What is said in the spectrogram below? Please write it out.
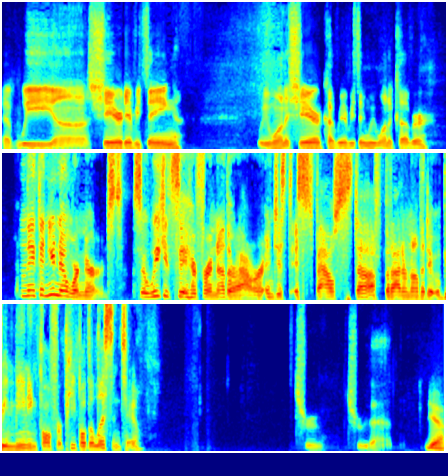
Have we uh, shared everything we want to share? Cover everything we want to cover? Nathan, you know we're nerds, so we could sit here for another hour and just espouse stuff, but I don't know that it would be meaningful for people to listen to. True. True that. Yeah.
